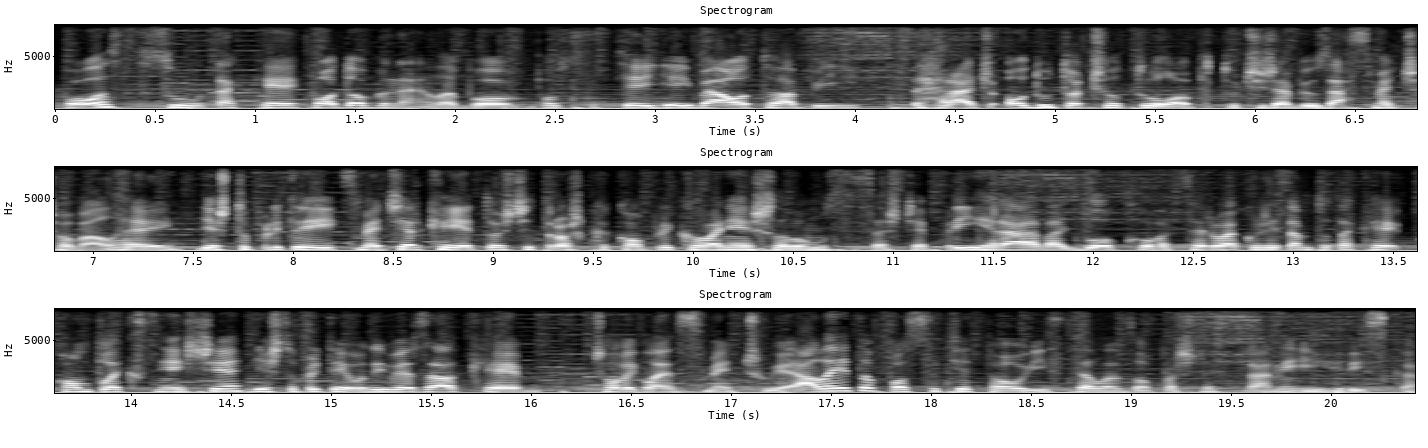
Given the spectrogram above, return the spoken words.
post sú také podobné, lebo v podstate ide iba o to, aby hráč odútočil tú loptu, čiže aby ju zasmečoval, hej. Kdežto pri tej smečerke je to ešte troška komplikovanejšie, lebo musí sa ešte prihrávať, blokovať, cerovať, akože je tam to také komplexnejšie, kdežto pri tej univerzálke človek len smečuje. Ale je to v podstate to isté, len z opačnej strany ihriska.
